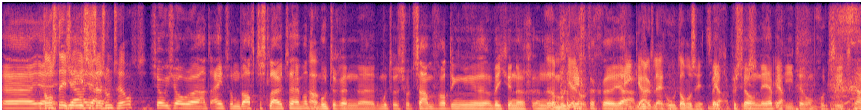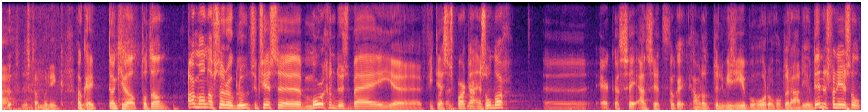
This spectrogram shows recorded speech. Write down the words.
Uh, Althans deze eerste ja, seizoenshelft? Sowieso uh, aan het eind om het af te sluiten. Hè, want oh. er, moet er, een, uh, moet er een soort samenvatting, een beetje een, een Dan moet gewichtig... ja, keer uitleggen hoe het allemaal zit. Een beetje persoon hebben die het erom goed ziet. nou, dus dat moet ik. Oké, dankjewel. Tot dan. Arman Afsaroglu, succes morgen dus bij Vitesse Sparta en zondag. Uh, RKC AZ. Oké, gaan we dat op televisie behoren of op de radio. Dennis van Eersel,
